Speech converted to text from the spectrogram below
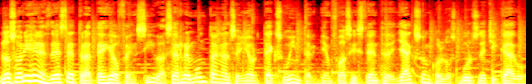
Los orígenes de esta estrategia ofensiva se remontan al señor Tex Winter, quien fue asistente de Jackson con los Bulls de Chicago,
